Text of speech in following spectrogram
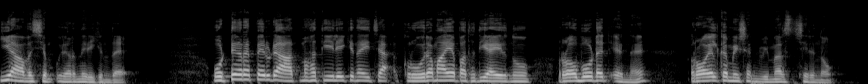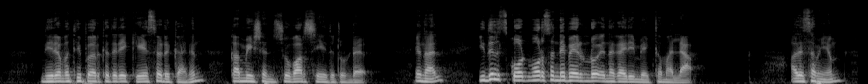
ഈ ആവശ്യം ഉയർന്നിരിക്കുന്നത്. ഒട്ടേറെ പേരുടെ ആത്മഹത്യയിലേക്ക് നയിച്ച ക്രൂരമായ പദ്ധതിയായിരുന്നു റോബോഡറ്റ് എന്ന് റോയൽ കമ്മീഷൻ വിമർശിച്ചിരുന്നു. നിരവധി പേർക്കെതിരെ കേസെടുക്കാനും കമ്മീഷൻ ശുപാർശ ചെയ്തിട്ടുണ്ട്. എന്നാൽ ഇതിൽ സ്കോട്ട് മോറിസന്റെ പേരുണ്ടോ എന്ന കാര്യം വ്യക്തമല്ല. അതേസമയം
